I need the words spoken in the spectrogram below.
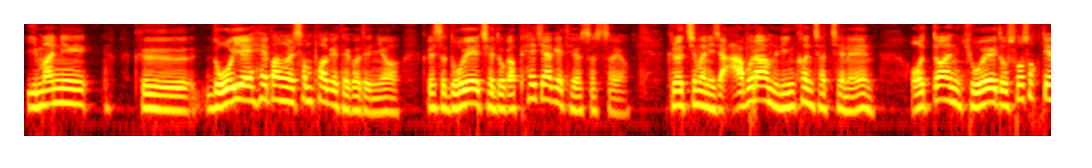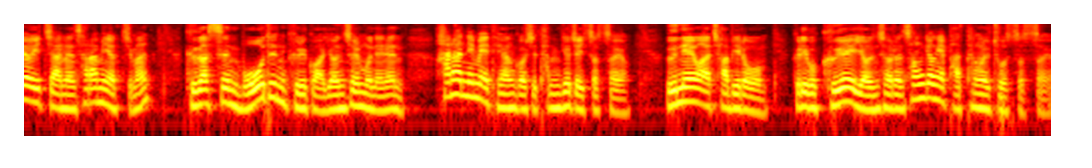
이만희 그 노예 해방을 선포하게 되거든요. 그래서 노예 제도가 폐지하게 되었었어요. 그렇지만 이제 아브라함 링컨 자체는 어떠한 교회에도 소속되어 있지 않은 사람이었지만 그가 쓴 모든 글과 연설문에는 하나님에 대한 것이 담겨져 있었어요. 은혜와 자비로움, 그리고 그의 연설은 성경에 바탕을 두었었어요.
